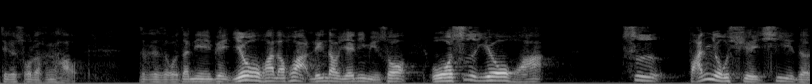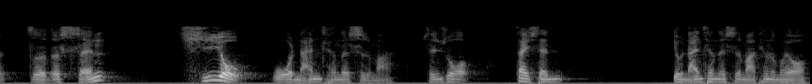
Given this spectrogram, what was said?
这个说的很好。这个是我再念一遍：耶和华的话临到耶利米说：“我是耶和华。”是凡有血气的者的神，岂有我难成的事吗？神说，在神有难成的事吗？听众朋友，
